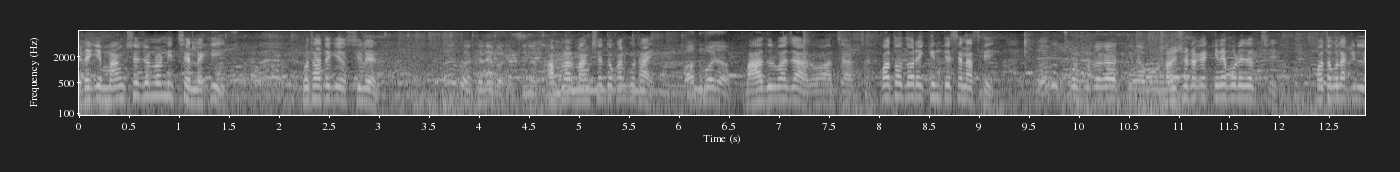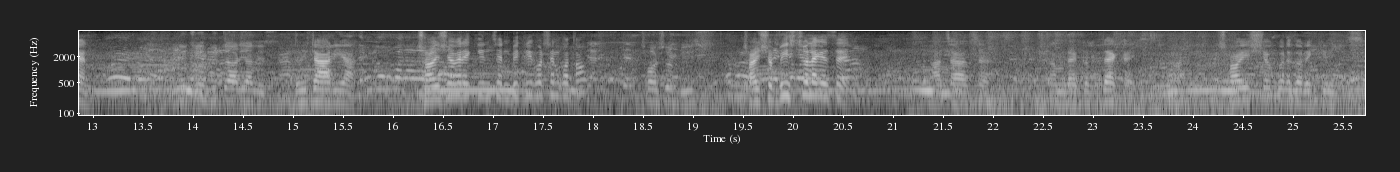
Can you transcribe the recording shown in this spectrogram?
এটা কি মাংসের জন্য নিচ্ছেন নাকি? কোথা থেকে দিনাজপুর আপনার মাংসের দোকান কোথায়? বাদ বাজার। বাহাদুর বাজার ও আচ্ছা আচ্ছা। কত দরে কিনতেছেন আজকে? ছশো টাকা কিনা ছয়শো টাকা কিনে পড়ে যাচ্ছে। কতগুলা কিনলেন? নিচে দুইটা আরিয়া ছয়শো করে কিনছেন বিক্রি করছেন কত? ছয়শো বিশ। ছয়শো বিশ চলে গেছে? আচ্ছা আচ্ছা। আমরা একটু দেখাই। ছয়শো করে ধরে কিনতেছি।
